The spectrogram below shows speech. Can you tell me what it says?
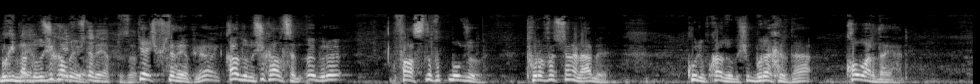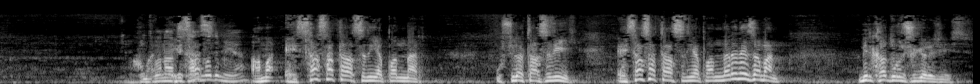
Bugün Kadro dışı kalıyor. Geçmişte de yaptı zaten. Geçmişte de yapıyor. Kadro dışı kalsın. Öbürü faslı futbolcu. Profesyonel abi. Kulüp kadro dışı bırakır da kovar da yani. Rıdvan abi kalmadı mı ya? Ama esas hatasını yapanlar usul hatası değil. Esas hatasını yapanları ne zaman bir kadro dışı göreceğiz?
